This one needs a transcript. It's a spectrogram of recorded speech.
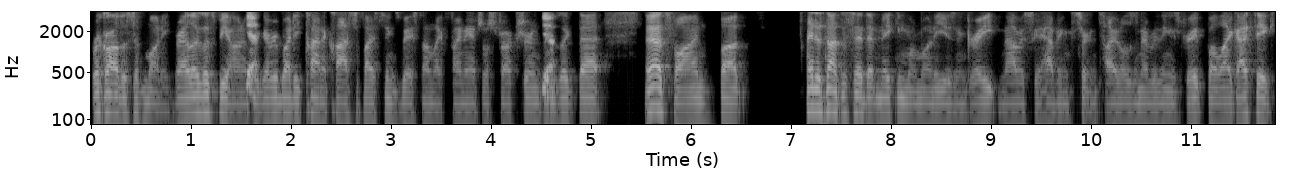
regardless of money, right? Like, let's be honest, yeah. like everybody kind of classifies things based on like financial structure and things yeah. like that. And that's fine. But and it's not to say that making more money isn't great and obviously having certain titles and everything is great but like i think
